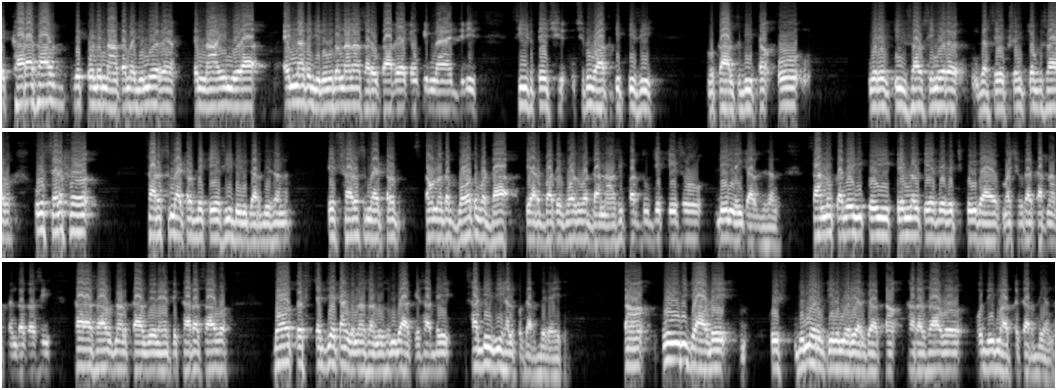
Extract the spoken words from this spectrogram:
ਤੇ ਖਾਰਾ ਸਾਹਿਬ ਦੇ ਕੋਲੇ ਨਾ ਤਾਂ ਮੈਂ ਜੂਨੀਅਰ ਰਿਹਾ ਤੇ ਨਾ ਹੀ ਮੇਰਾ ਇੰਨਾ ਤੇ ਜ਼ਰੂਰ ਉਹਨਾਂ ਨਾਲ ਸਰਵ ਰਿਹਾ, ਕਿਉਂਕਿ ਮੈਂ ਜਿਹੜੀ ਸੀਟ ਤੇ ਸ਼ੁਰੂਆਤ ਕੀਤੀ ਸੀ ਵਕਾਲਤ ਦੀ, ਤਾਂ ਉਹ ਮੇਰੇ ਵਕੀਲ ਸਾਹਿਬ ਸੀਨੀਅਰ ਗਰਸੇਵਕ ਸਿੰਘ ਚੁੱਗ ਸਾਹਿਬ, ਉਹ ਸਿਰਫ ਸਰਵਿਸ ਮੈਟਰ ਦੇ ਕੇਸ ਹੀ ਡੀਲ ਕਰਦੇ ਸਨ ਤੇ ਸਰਵਿਸ ਮੈਟਰ ਤਾਂ ਉਹਨਾਂ ਦਾ ਬਹੁਤ ਵੱਡਾ ਤਜਰਬਾ ਤੇ ਬਹੁਤ ਵੱਡਾ ਨਾਂ ਸੀ, ਪਰ ਦੂਜੇ ਕੇਸ ਉਹ ਡੀਲ ਨਹੀਂ ਕਰਦੇ ਸਨ। ਸਾਨੂੰ ਕਦੇ ਵੀ ਕੋਈ ਕ੍ਰਿਮੀਨਲ ਕੇਸ ਦੇ ਵਿੱਚ ਕੋਈ ਰਾਏ ਮਸ਼ਵਰਾ ਕਰਨਾ ਪੈਂਦਾ ਤਾਂ ਅਸੀਂ ਖਾਰਾ ਸਾਹਿਬ ਨਾਲ ਕਰਦੇ ਰਹੇ ਤੇ ਖਾਰਾ ਸਾਹਿਬ ਬਹੁਤ ਸੱਜੇ ਢੰਗ ਨਾਲ ਸਾਨੂੰ ਸਮਝਾ ਕੇ ਸਾਡੇ, ਸਾਡੀ ਵੀ ਹੈਲਪ ਕਰਦੇ ਰਹੇ ਨੇ। ਤਾਂ ਕੋਈ ਵੀ ਜਾਵੇ ਕੋਈ ਜੂਨੀਅਰ ਵਕੀਲ ਮੇਰੇ ਵਰਗਾ ਤਾਂ ਖਾਰਾ ਸਾਹਿਬ ਉਹਦੀ ਮਦਦ ਕਰਦੇ ਹਨ।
